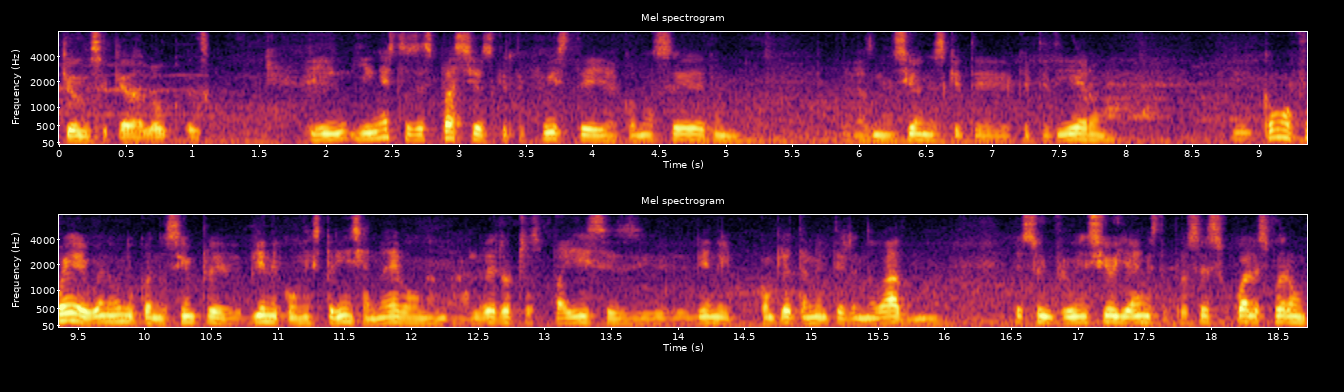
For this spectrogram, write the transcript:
que uno se queda loco. Y, y, en estos espacios que te fuiste a conocer, las menciones que te, que te dieron, ¿Cómo fue? Bueno, uno cuando siempre viene con una experiencia nueva, al ver otros países, viene completamente renovado, ¿no? Eso influenció ya en este proceso. ¿Cuáles fueron,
